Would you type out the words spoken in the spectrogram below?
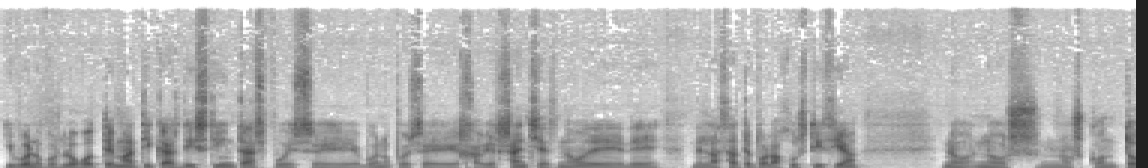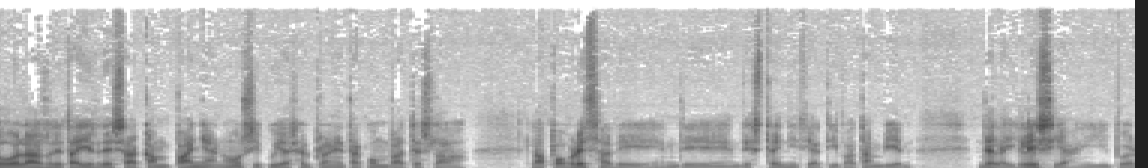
Y bueno, pues luego temáticas distintas, pues eh, bueno, pues eh, Javier Sánchez, ¿no? De, de, Enlazate por la Justicia, no, nos, nos contó los detalles de esa campaña, ¿no? Si cuidas el planeta, combates la, la pobreza de, de, esta iniciativa también de la Iglesia. Y pues,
